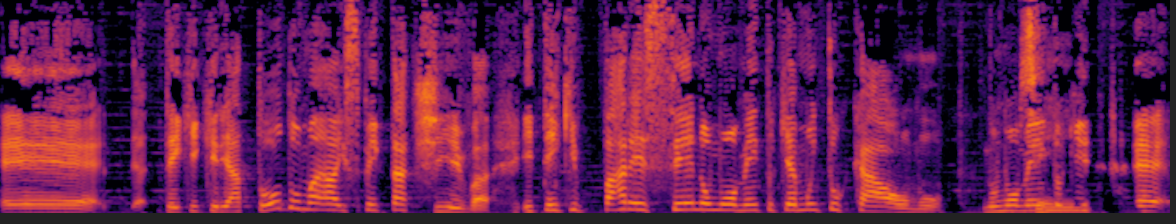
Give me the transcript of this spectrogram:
é, tem que criar toda uma expectativa e tem que parecer num momento que é muito calmo. No momento Sim. que é,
